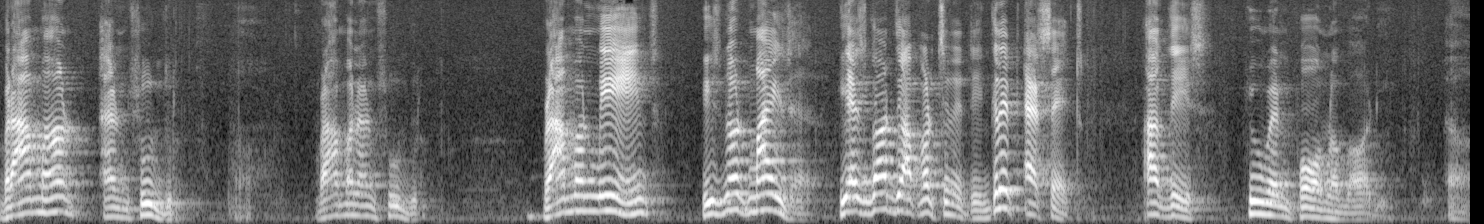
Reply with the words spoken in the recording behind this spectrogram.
Brahman and Shudra. Brahman and Shudra. Brahman means he is not miser. He has got the opportunity, great asset of this human form of body. Uh,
